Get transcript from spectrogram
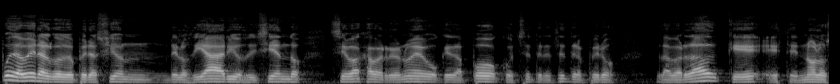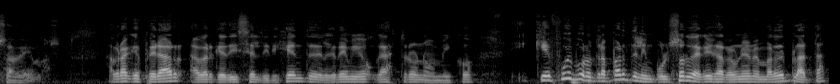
puede haber algo de operación de los diarios diciendo se baja Barrio Nuevo, queda poco, etcétera, etcétera, pero la verdad que este, no lo sabemos. Habrá que esperar a ver qué dice el dirigente del gremio gastronómico, que fue por otra parte el impulsor de aquella reunión en Mar del Plata,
